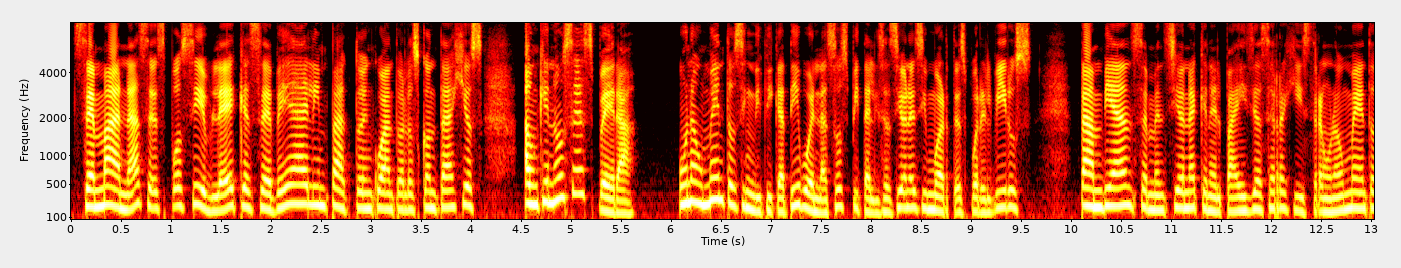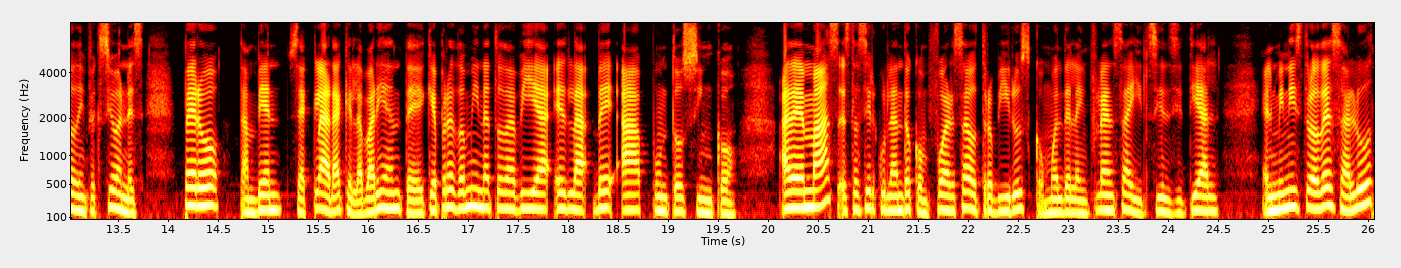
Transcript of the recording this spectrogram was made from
semanas, es posible que se vea el impacto en cuanto a los contagios, aunque no se espera un aumento significativo en las hospitalizaciones y muertes por el virus. También se menciona que en el país ya se registra un aumento de infecciones, pero también se aclara que la variante que predomina todavía es la BA.5. Además, está circulando con fuerza otro virus como el de la influenza y el sincitial. El ministro de Salud,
